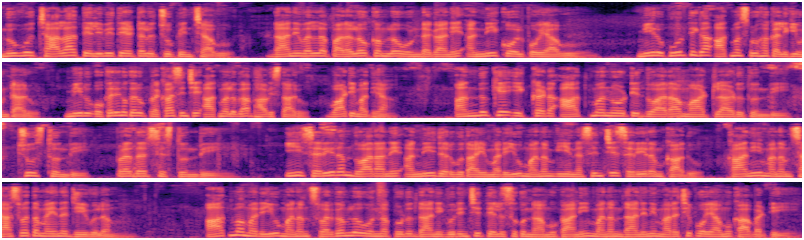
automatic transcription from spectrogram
నువ్వు చాలా తెలివితేటలు చూపించావు. దానివల్ల పరలోకంలో ఉండగానే అన్ని కోల్పోయావు. మీరు పూర్తిగా ఆత్మస్పృహ కలిగి ఉంటారు. మీరు ఒకరికొకరు ప్రకాశించే ఆత్మలుగా భావిస్తారు. వాటి మధ్య. అందుకే ఇక్కడ ఆత్మ నోటి ద్వారా మాట్లాడుతుంది చూస్తుంది ప్రదర్శిస్తుంది. ఈ శరీరం ద్వారానే అన్ని జరుగుతాయి మరియు మనం ఈ నశించే శరీరం కాదు. కానీ మనం శాశ్వతమైన జీవులం. ఆత్మ మరియు మనం స్వర్గంలో ఉన్నప్పుడు దాని గురించి తెలుసుకున్నాము కానీ మనం దానిని మరచిపోయాము కాబట్టి.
